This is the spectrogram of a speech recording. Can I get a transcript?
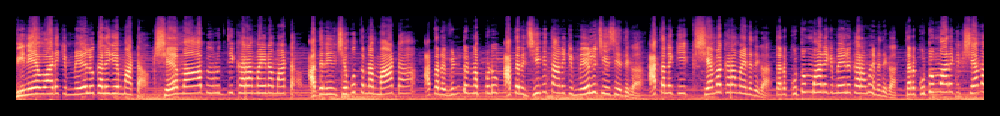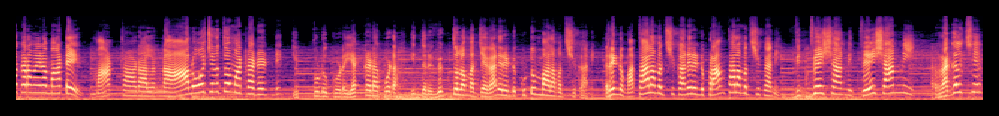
వినేవాడికి మేలు కలిగే మాట క్షేమాభివృద్ధికరమైన మాట. అది నేను చెబుతున్న మాట అతను వింటున్నప్పుడు అతని జీవితానికి మేలు చేసేదిగా అతనికి క్షేమకరమైనదిగా తన కుటుంబానికి మేలుకరమైనదిగా తన కుటుంబానికి క్షేమకరమైన మాటే. మాట్లాడాలన్న ఆలోచనతో మాట్లాడండి. ఎప్పుడు కూడా ఎక్కడ కూడా ఇద్దరు వ్యక్తుల మధ్య కానీ రెండు కుటుంబాల మధ్య కానీ రెండు మతాల మధ్య కానీ రెండు ప్రాంతాల మధ్య కానీ విద్వేషాన్ని ద్వేషాన్ని రగల్చే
